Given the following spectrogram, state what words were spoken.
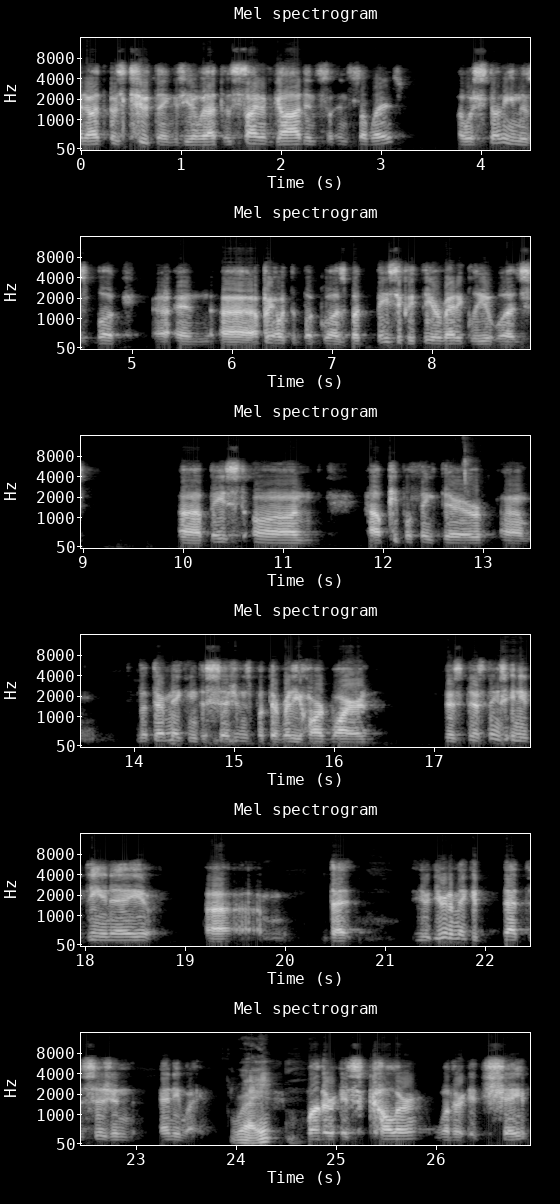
I know there's two things. You know, that the sign of God in in some ways. I was studying this book, uh, and uh, I forget what the book was, but basically theoretically it was uh, based on how people think they're um, that they're making decisions, but they're really hardwired. There's there's things in your DNA um, that you're, you're going to make a, that decision anyway. Right. Whether it's color, whether it's shape,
